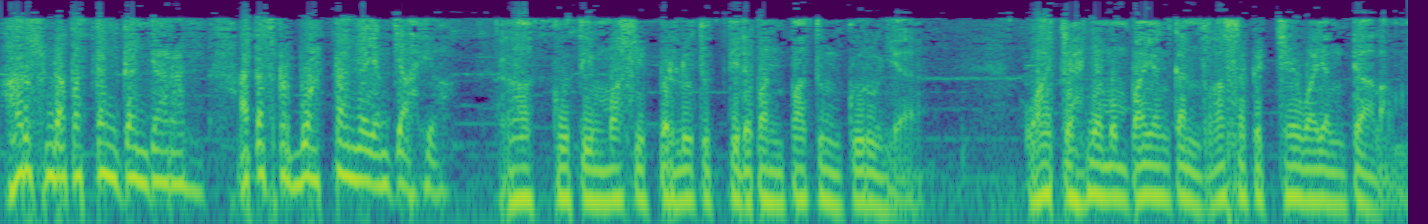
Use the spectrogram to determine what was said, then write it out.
harus mendapatkan ganjaran atas perbuatannya yang jahil. Rakuti masih berlutut di depan patung gurunya. Wajahnya membayangkan rasa kecewa yang dalam.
